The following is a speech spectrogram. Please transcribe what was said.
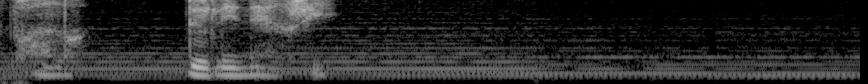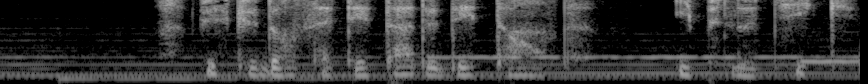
reprendre de l'énergie. Puisque dans cet état de détente hypnotique,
